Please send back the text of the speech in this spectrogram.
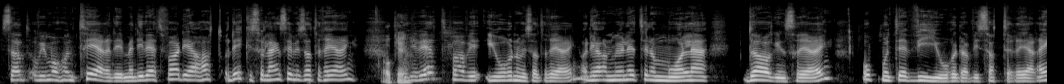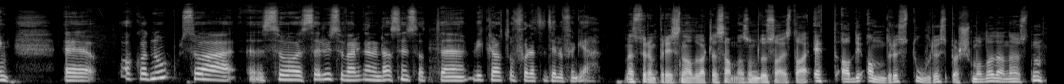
sant? Og vi må håndtere dem, men de vet hva de har hatt. Og det er ikke så lenge siden vi satt i regjering. Okay. Og de vet hva vi gjorde når vi satt i regjering, og de har en mulighet til å måle dagens regjering opp mot det vi gjorde da vi satt i regjering. Eh, akkurat nå så, så ser det ut som velgerne da syns at vi klarte å få dette til å fungere. Men strømprisen hadde vært det samme som du sa i stad. Et av de andre store spørsmålene denne høsten.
